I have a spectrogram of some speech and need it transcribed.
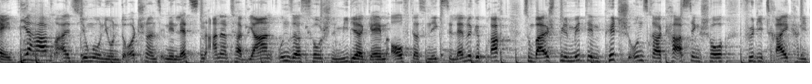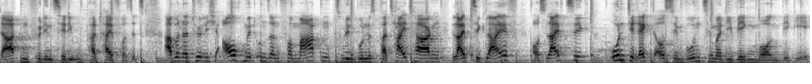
Hey, wir haben als Junge Union Deutschlands in den letzten anderthalb Jahren unser Social Media Game auf das nächste Level gebracht. Zum Beispiel mit dem Pitch unserer Castingshow für die drei Kandidaten für den CDU-Parteivorsitz. Aber natürlich auch mit unseren Formaten zu den Bundesparteitagen Leipzig Live aus Leipzig und direkt aus dem Wohnzimmer die Wegen Morgen WG.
